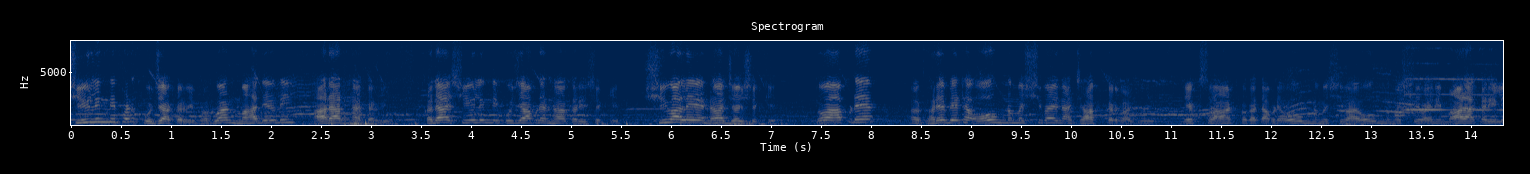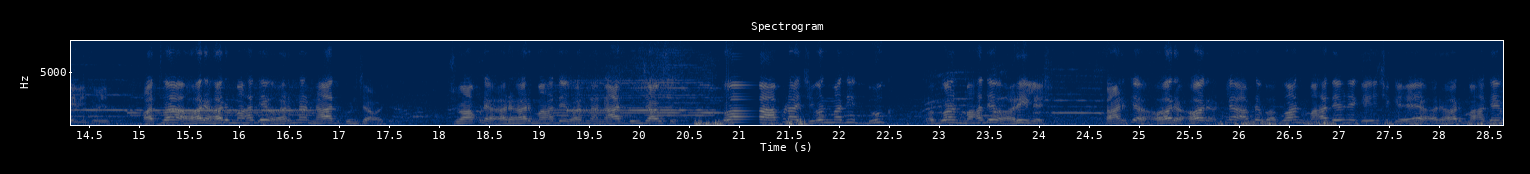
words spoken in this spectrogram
શિવલિંગની પણ પૂજા કરવી. ભગવાન મહાદેવની આરાધના કરવી. કદાચ શિવલિંગની પૂજા આપણે ન કરી શકીએ, શિવાલયે ન જઈ શકીએ, તો આપણે ઘરે બેઠા ઓમ નમઃ શિવાયના જાપ કરવા જોઈએ. એકસો આઠ વખત આપણે ઓમ નમઃ શિવાય, ઓમ નમઃ શિવાયની માળા કરી લેવી જોઈએ. અથવા હર હર મહાદેવ હરના નાદ ગુંજાવા જોઈએ. જો આપણે હર હર મહાદેવ હરના નાદ ગુંજાવશું, તો આપણા જીવનમાંથી દુઃખ ભગવાન મહાદેવ હરી લેશે કારણ કે હર હર એટલે આપણે ભગવાન મહાદેવને કહીએ છીએ કે, હે હર હર મહાદેવ,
